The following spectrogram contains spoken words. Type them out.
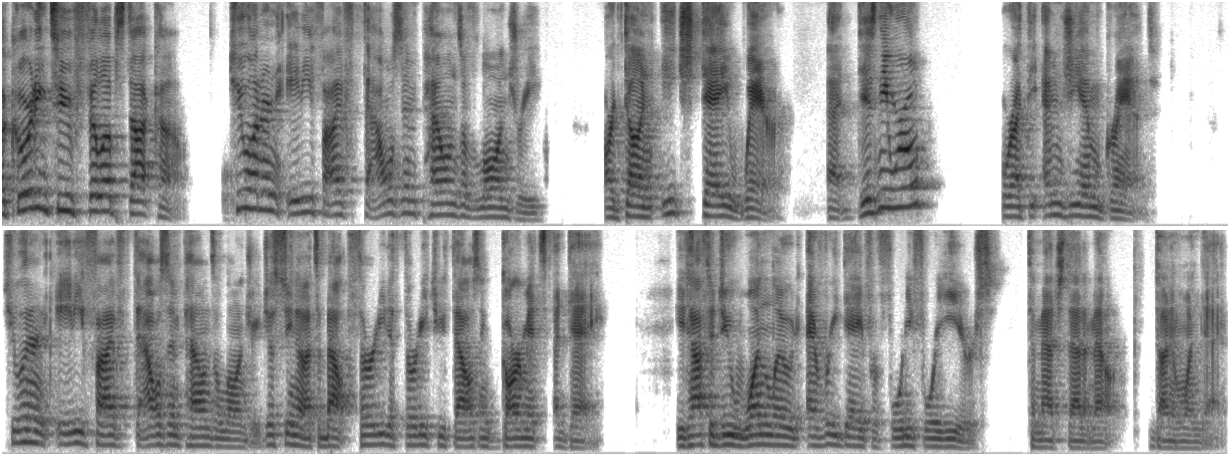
According to Phillips.com, 285,000 pounds of laundry are done each day where? At Disney World or at the MGM Grand? 285,000 pounds of laundry. Just so you know, it's about 30 to 32,000 garments a day. You'd have to do one load every day for 44 years to match that amount done in one day.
